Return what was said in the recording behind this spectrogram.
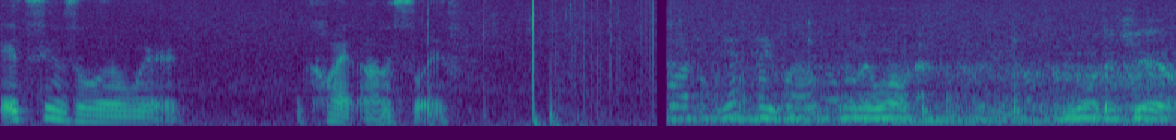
It seems a little weird, quite honestly. Yes, they will. No, they won't. I'm going to jail.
